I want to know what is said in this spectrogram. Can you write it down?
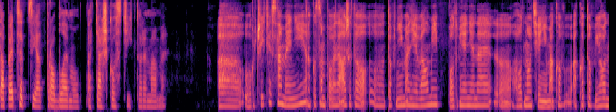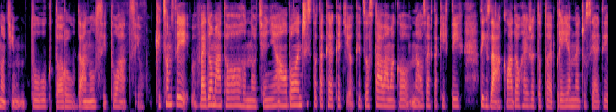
tá percepcia problémov a ťažkostí, ktoré máme? Určite sa mení, ako som povedala, že to, to vnímanie je veľmi podmienené e, hodnotením, ako, ako to vyhodnotím tú, ktorú danú situáciu. Keď som si vedomá toho hodnotenia, alebo len čisto také, keď, keď zostávam ako naozaj v takých tých, tých základoch, hej, že toto je príjemné, čo si aj ty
